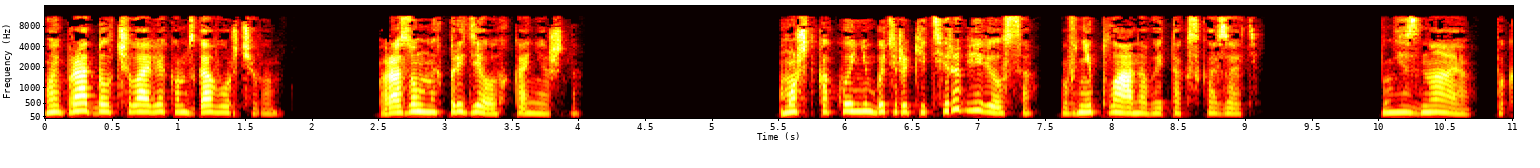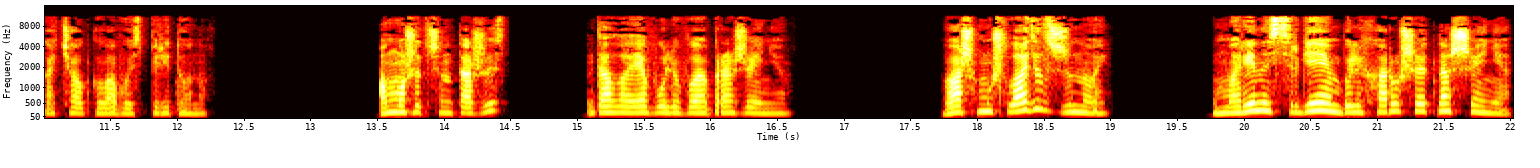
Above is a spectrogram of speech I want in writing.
Мой брат был человеком сговорчивым. В разумных пределах, конечно. Может, какой-нибудь ракетир объявился? Внеплановый, так сказать. «Не знаю», — покачал головой Спиридонов. «А может, шантажист?» — дала я волю воображению. «Ваш муж ладил с женой?» У Марины с Сергеем были хорошие отношения.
